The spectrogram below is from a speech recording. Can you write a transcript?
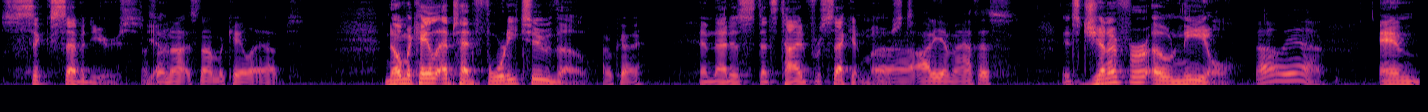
six, seven years. So Yeah. not it's not Makayla Epps. No, Makayla Epps had 42 though, Okay. and that is that's tied for second most. Uh, A'dia Mathies. it's Jennifer O'Neill. Oh yeah. And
